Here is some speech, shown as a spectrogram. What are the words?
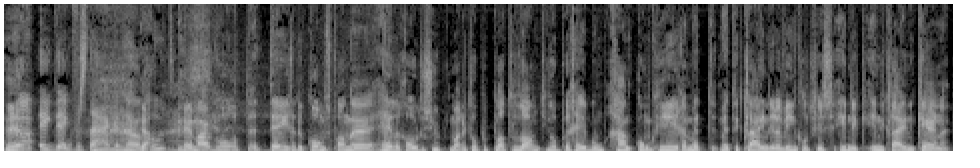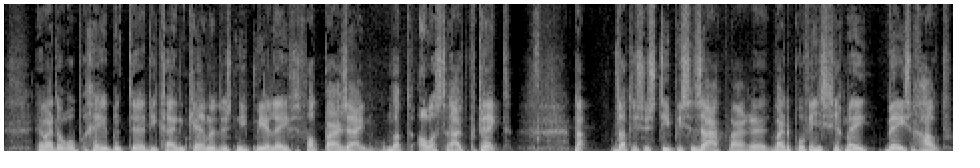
Ja. Ik denk, versta ik het nou ja. goed? Hey, maar bijvoorbeeld tegen de komst van de hele grote supermarkten op het platteland... die op een gegeven moment gaan concurreren met, met de kleinere winkeltjes in de, in de kleine kernen. En waardoor op een gegeven moment uh, die kleine kernen dus niet meer levensvatbaar zijn. Omdat alles eruit vertrekt. Nou, dat is dus typisch een zaak waar, uh, waar de provincie zich mee bezighoudt.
